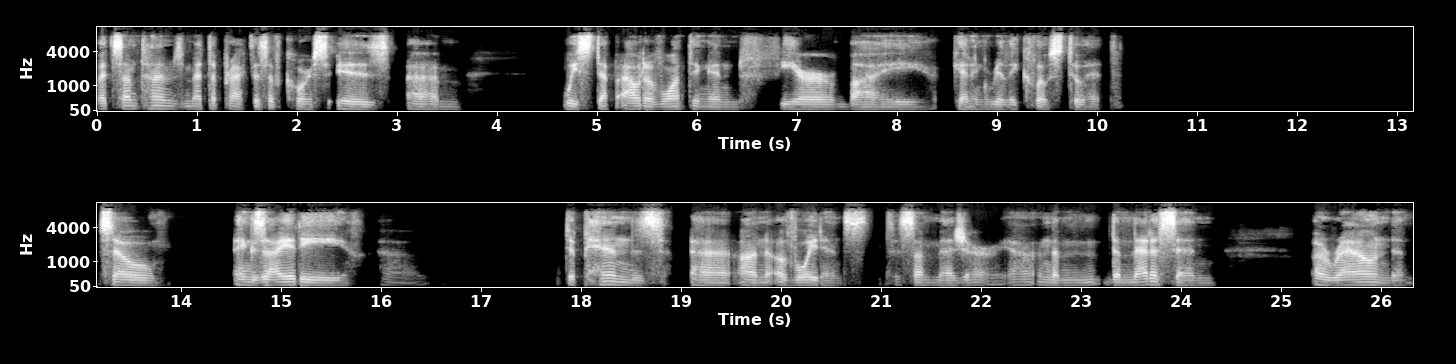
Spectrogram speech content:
but sometimes metta practice, of course, is um, we step out of wanting and fear by getting really close to it. So, anxiety uh, depends uh, on avoidance to some measure, yeah? and the the medicine around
